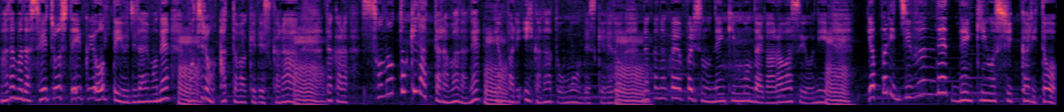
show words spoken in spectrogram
まだまだ成長していくよっていう時代もね、もちろんあったわけですから、だからその時だったらまだね、やっぱりいいかなと思うんですけれど、なかなかやっぱりその年金問題が表すように、やっぱり自分で年金をしっかりと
